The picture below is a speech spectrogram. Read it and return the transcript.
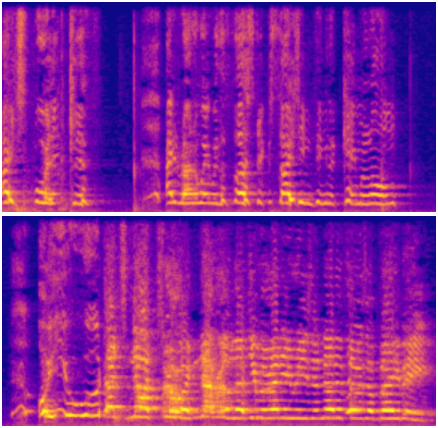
I'd spoil it, Cliff. I'd run away with the first exciting thing that came along. Or you would. That's not true! I'd never left you for any reason, not if there was a baby!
